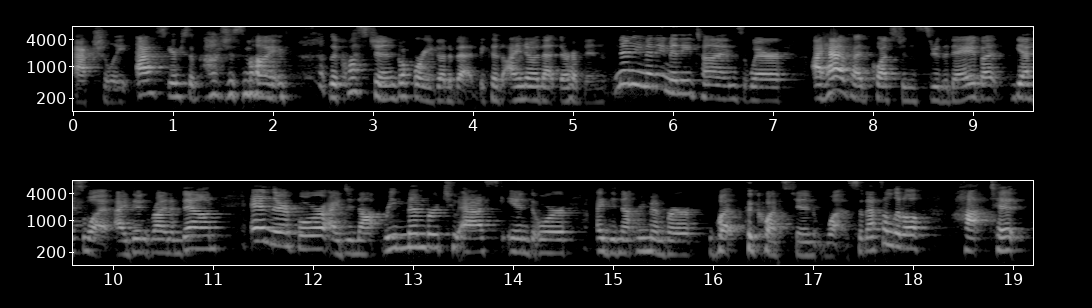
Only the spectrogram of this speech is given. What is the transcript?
actually ask your subconscious mind the question before you go to bed. Because I know that there have been many, many, many times where I have had questions through the day, but guess what? I didn't write them down and therefore I did not remember to ask and or I did not remember what the question was. So that's a little hot tip.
